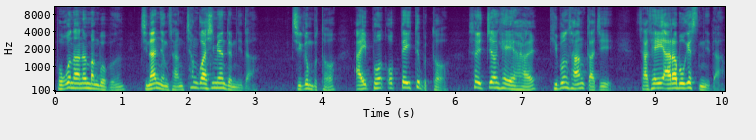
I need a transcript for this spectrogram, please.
복원하는 방법은 지난 영상 참고하시면 됩니다. 지금부터 아이폰 업데이트부터 설정해야 할 기본 사항까지 자세히 알아보겠습니다.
